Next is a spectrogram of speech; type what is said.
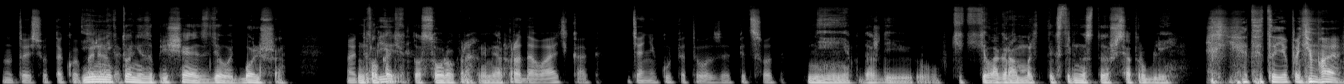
Ну, то есть вот такой и порядок. никто не запрещает сделать больше. Но это Натолкать би... кто 40, Про... например. Продавать как? Тебя не купят его за 500. Не-не, подожди. Килограмм мальтодекстрина стоит 60 рублей. Нет, это я понимаю.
